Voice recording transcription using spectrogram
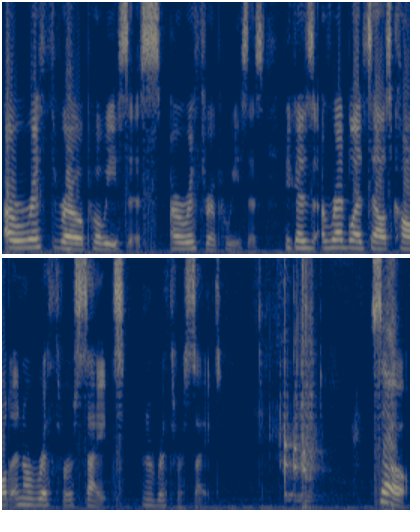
erythropoiesis. Erythropoiesis. Because a red blood cell is called an erythrocyte. An erythrocyte. So,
